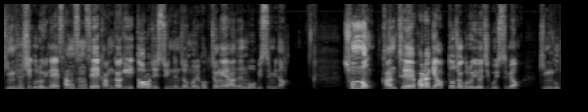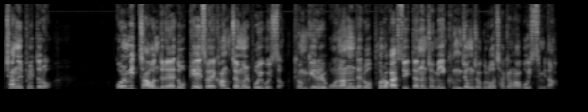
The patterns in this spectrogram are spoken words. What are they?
긴 휴식으로 인해 상승세의 감각이 떨어질 수 있는 점을 걱정해야 하는 모비스입니다. 촌롱, 간트의 활약이 압도적으로 이어지고 있으며 김국찬을 필두로 골밑 자원들의 높이에서의 강점을 보이고 있어 경기를 원하는 대로 풀어갈 수 있다는 점이 긍정적으로 작용하고 있습니다.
